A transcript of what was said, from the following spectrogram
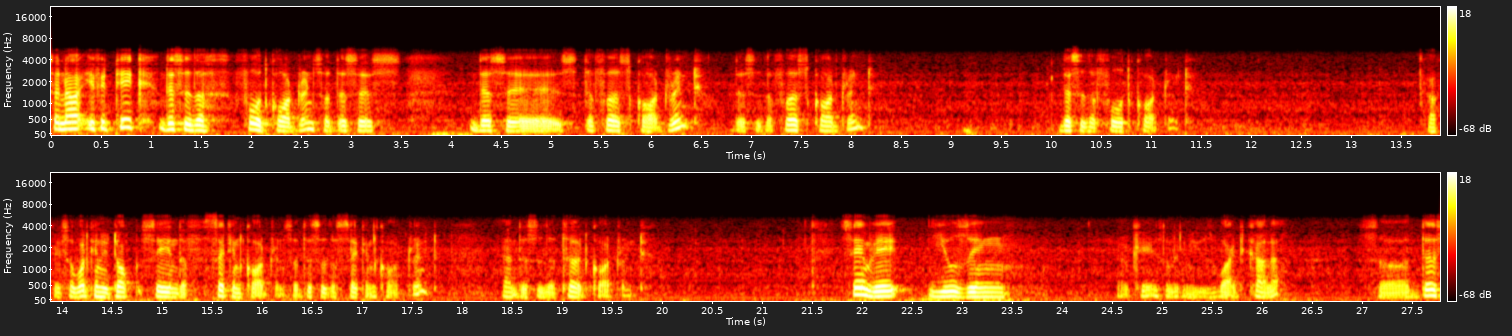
so now if you take this is the fourth quadrant so this is this is the first quadrant this is the first quadrant this is the fourth quadrant. Okay so what can you talk say in the second quadrant? So this is the second quadrant and this is the third quadrant. Same way using okay so let me use white color. So this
